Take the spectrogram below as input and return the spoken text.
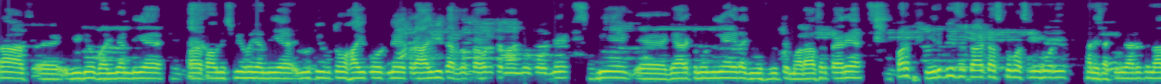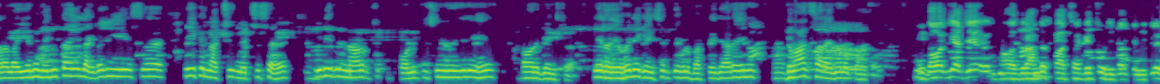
ਤਾਂ ਵੀਡੀਓ ਬਣ ਜਾਂਦੀ ਹੈ ਪਬਲਿਸ਼ ਵੀ ਹੋ ਜਾਂਦੀ ਹੈ। YouTube ਤੋਂ ਹਾਈ ਕੋਰਟ ਨੇ ਇਤਰਾਜ਼ ਵੀ ਕਰ ਦਿੱਤਾ, ਉਹਦੇ ਤੇ ਮਾਨਜੋ ਕੋਰਟ ਨੇ ਵੀ ਇਹ ਗੈਰ ਕਾਨੂੰਨੀ ਹੈ, ਇਹਦਾ ਯੂਥ ਦੇ ਉੱਤੇ ਮਾੜਾ ਅਸਰ ਪੈ ਰਿਹਾ ਪਰ ਫਿਰ ਵੀ ਸਰਕਾਰ ਟਸ ਤੋਂ ਮਸ ਨਹੀਂ ਹੋ ਰਹੀ। ਹਲੇ ਤੱਕ ਨਾਰੇ ਤੇ ਨਾਰਾ ਲਾਈ ਜਾਂਦੇ। ਮੈਨੂੰ ਤਾਂ ਇਹ ਲੱਗਦਾ ਵੀ ਇਸ, ਇਹ ਇੱਕ ਨਕਸ਼, ਨਕਸ਼ਸ ਹੈ, ਜਿਹਦੇ ਦੇ ਨਾਲ ਪੋਲੀਟੀਸ਼ੀਅਨ ਜਿਹੜੇ ਇਹ, ਔਰ ਗੈਂਗਸਟਰ ਇਹ ਰਲੇ ਹੋਏ ਨੇ ਗੈਂਗਸਟਰ ਕੇਵਲ ਵਰਤੇ ਜਾ ਰਹੇ ਨੇ। ਦਿਮਾਗ ਸਾਰਾ ਇਹਨਾਂ ਲੋਕਾਂ ਦਾ ਔਰ ਜੀ, ਅੱਜ ਗ੍ਰਾਮਦਸ ਪਾਤਸ਼ਾਹ ਅੱਗੇ ਝੋਲੀ ਭਰ ਕੇ ਨਿਕਲੇ।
